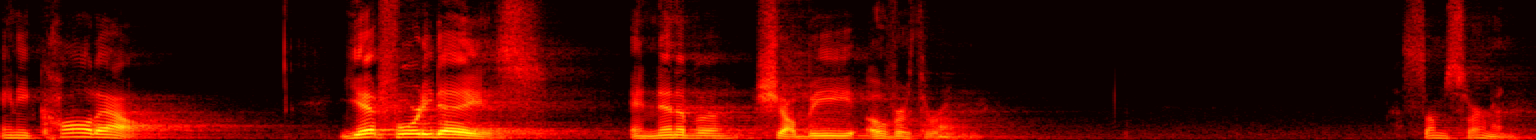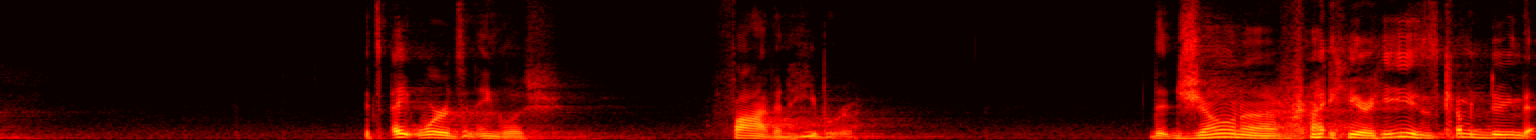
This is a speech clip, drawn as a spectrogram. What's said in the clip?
and he called out, Yet 40 days, and Nineveh shall be overthrown. Some sermon. It's eight words in English, five in Hebrew. That Jonah, right here, he is coming doing the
